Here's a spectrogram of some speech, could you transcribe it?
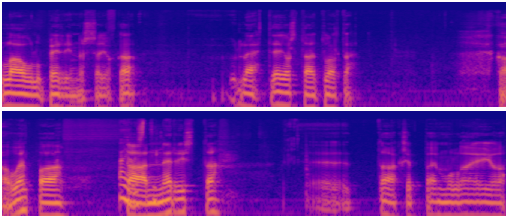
lauluperinnössä, joka lähtee jostain tuolta kauempaa Ajasti. Tannerista. Taaksepäin mulla ei ole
